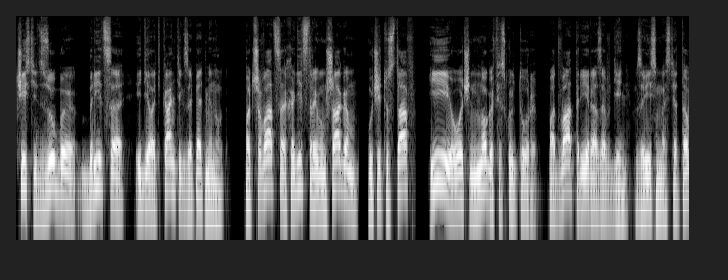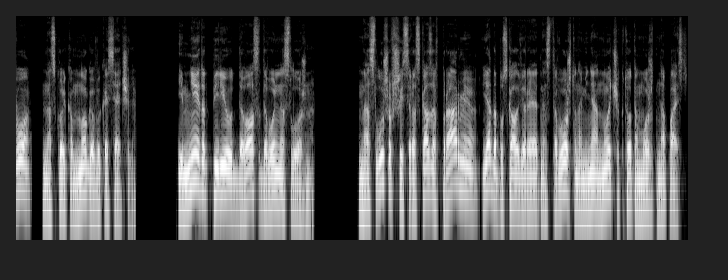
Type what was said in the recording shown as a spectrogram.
чистить зубы, бриться и делать кантик за 5 минут. Подшиваться, ходить строевым шагом, учить устав и очень много физкультуры, по 2-3 раза в день, в зависимости от того, насколько много вы косячили. И мне этот период давался довольно сложно. Наслушавшись рассказов про армию, я допускал вероятность того, что на меня ночью кто-то может напасть.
